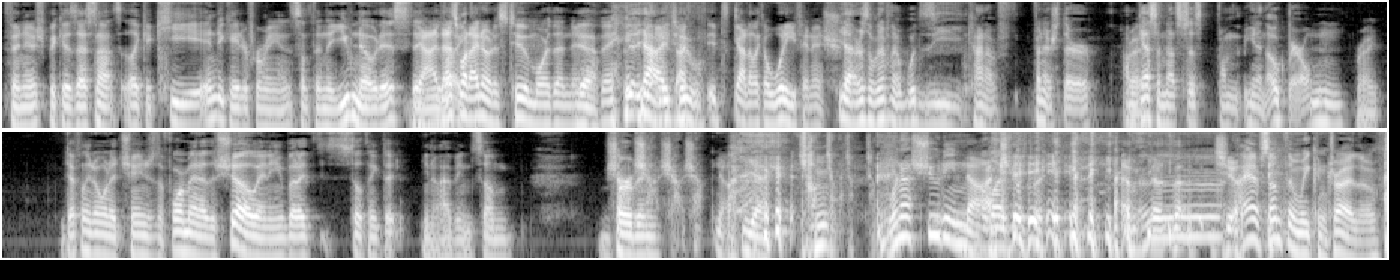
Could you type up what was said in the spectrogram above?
finish because that's not like a key indicator for me it's something that you've noticed and Yeah, you that's like. what I noticed too, more than Yeah. anything. Yeah, me I- I- too. it's got like a woody finish. Yeah, there's a, definitely a woodsy kind of finish there. I'm Right. guessing that's just from being in the oak barrel. Mm-hmm. right definitely don't want to change the format of the show any but i still think that you know having some bourbon Shot, shot, shot. No, yeah Shot, shot, shot, shot. We're not shooting. no, I'm Elijah kidding. Craig. That was. I have something we can try though.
